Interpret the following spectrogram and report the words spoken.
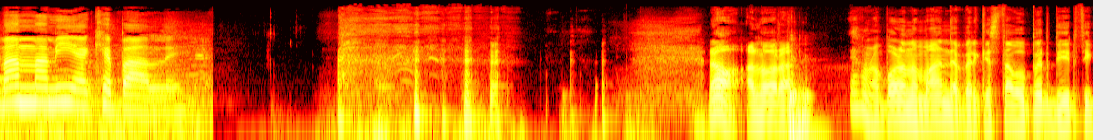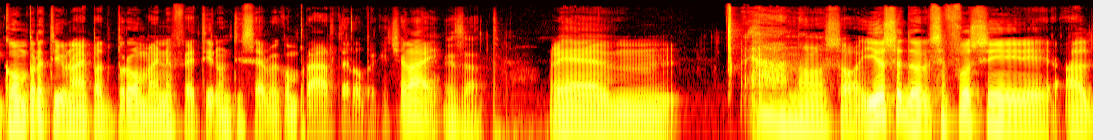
Mamma mia, che palle. no, allora è una buona domanda perché stavo per dirti comprati un iPad Pro, ma in effetti non ti serve comprartelo perché ce l'hai. Esatto. Ehm, ah, non lo so. Io se, dov- se fossi al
